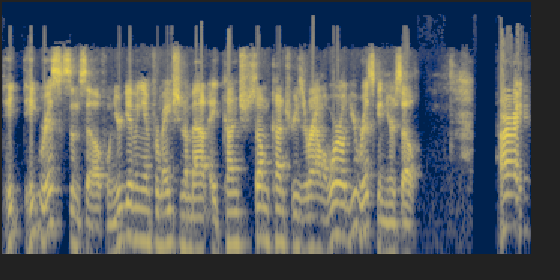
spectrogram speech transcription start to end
he, he risks himself when you're giving information about a country, some countries around the world. You're risking yourself. All right,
